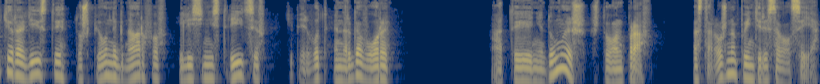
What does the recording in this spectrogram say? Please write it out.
террористы, то шпионы гнарфов или синистрийцев, теперь вот энерговоры. «А ты не думаешь, что он прав?» – осторожно поинтересовался я.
